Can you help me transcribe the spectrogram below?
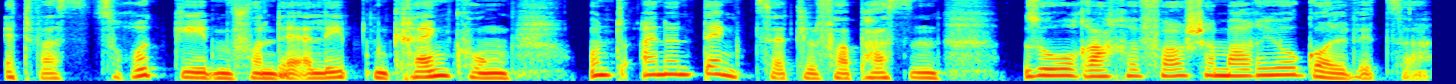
etwas zurückgeben von der erlebten Kränkung und einen Denkzettel verpassen, so Racheforscher Mario Gollwitzer.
